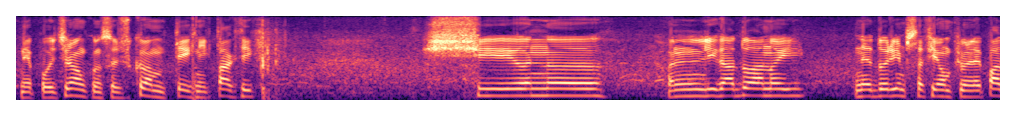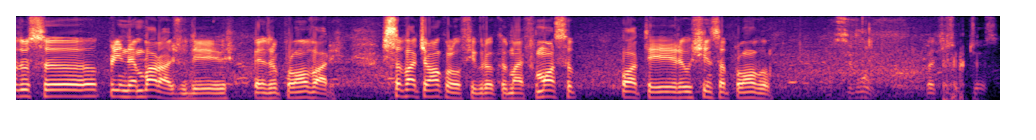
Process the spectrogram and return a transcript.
ne poziționăm, cum să jucăm, tehnic, tactic. Și în, în Liga 2 noi ne dorim să fim în primele patru, să prindem barajul de, pentru promovare. Și să facem acolo o figură cât mai frumoasă, poate reușim să promovăm. Succes!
